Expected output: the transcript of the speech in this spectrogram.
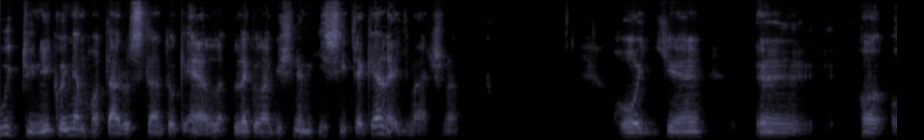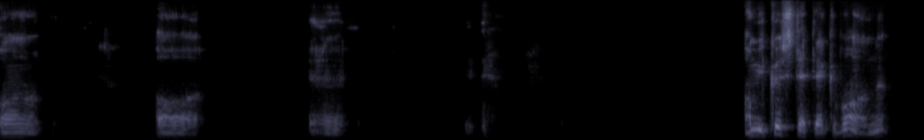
úgy tűnik, hogy nem határoztátok el, legalábbis nem hiszitek el egymásnak, hogy a, a, a, ami köztetek van,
